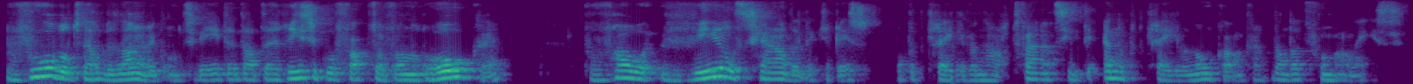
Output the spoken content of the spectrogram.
Bijvoorbeeld wel belangrijk om te weten dat de risicofactor van roken voor vrouwen veel schadelijker is op het krijgen van hart- en op het krijgen van longkanker dan dat voor mannen is.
